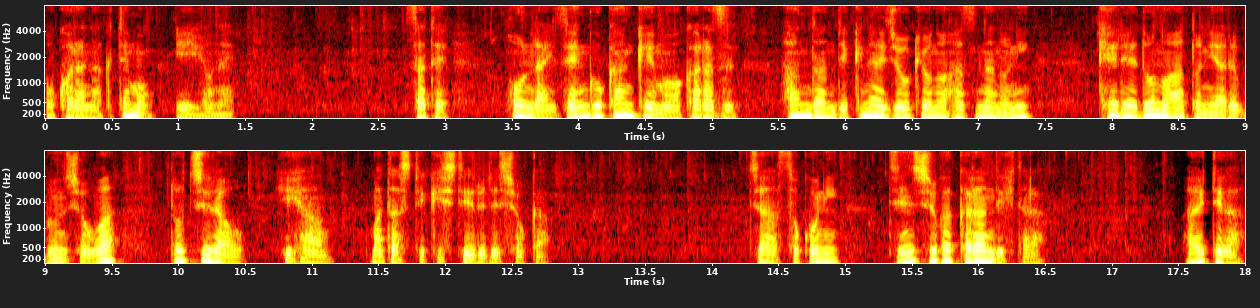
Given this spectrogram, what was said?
怒らなくてもいいよね。さて本来前後関係もわからず判断できない状況のはずなのにけれどの後にある文章はどちらを批判また指摘しているでしょうか。じゃあそこに人種が絡んできたら相手が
